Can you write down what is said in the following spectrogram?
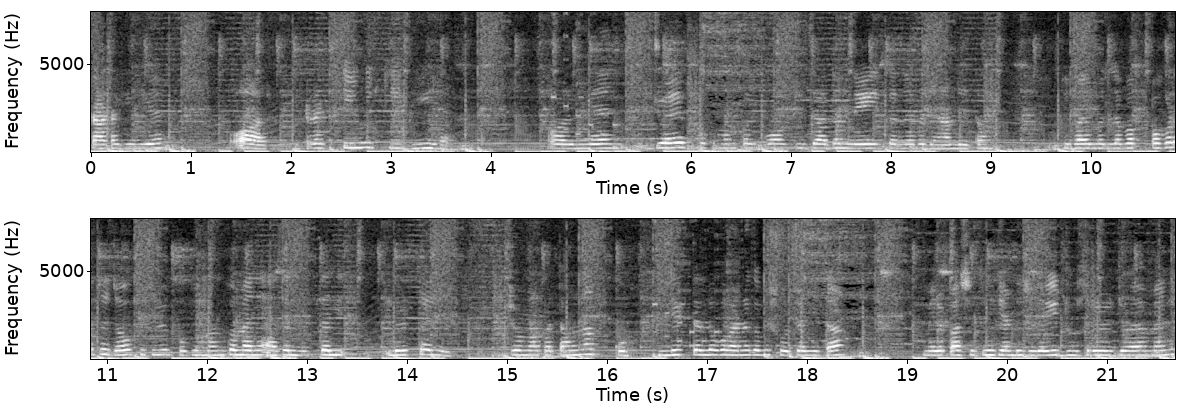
टाटा की भी है और ड्रेक्टिनी की भी है। और मैं जो है पोकेमोन पर बहुत ही ज़्यादा नहीं करने पर ध्यान देता हूँ। कि भाई मतलब अब पकड़ते जाओ किसी भी पोकेमोन को। मैंने ऐसा लिटरली लिटरली जो मैं बताऊँ ना आपको लिटरली को मैंने कभी सोचा नहीं था। मेरे पास इतनी कैंडी हो जाएगी दूसरे जो है, मैंने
